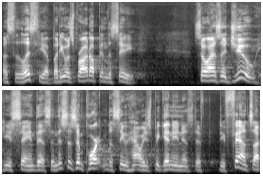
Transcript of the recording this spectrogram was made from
of Cilicia, but he was brought up in the city. So, as a Jew, he's saying this, and this is important to see how he's beginning his de- defense. I,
